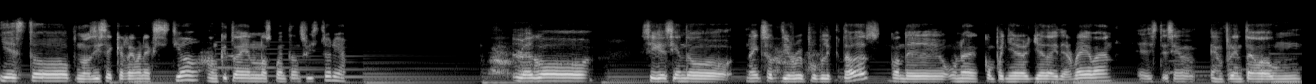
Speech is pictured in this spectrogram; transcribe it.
y esto nos dice que Revan existió, aunque todavía no nos cuentan su historia. Luego sigue siendo Knights of the Republic 2, donde una compañera Jedi de Revan este, se enfrenta a un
